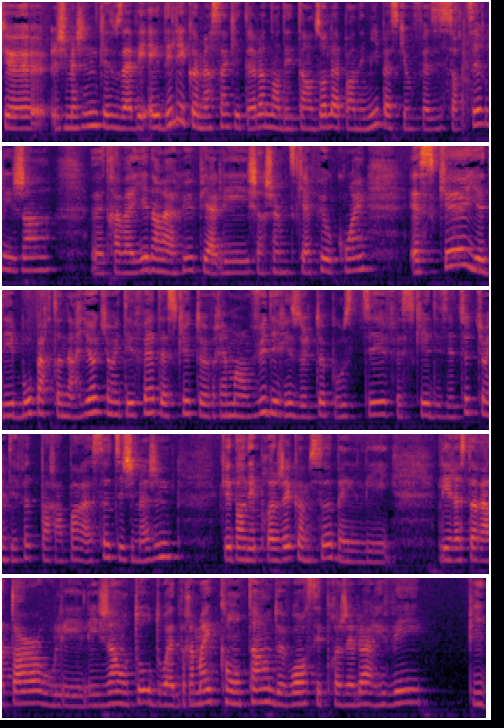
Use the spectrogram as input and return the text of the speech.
que j'imagine que vous avez aidé les commerçants qui étaient là dans des temps durs de la pandémie parce que vous faisiez sortir les gens, euh, travailler dans la rue, puis aller chercher un petit café au coin. Est-ce qu'il y a des beaux partenariats qui ont été faits? Est-ce que tu as vraiment vu des résultats positifs? Est-ce qu'il y a des études qui ont été faites par rapport à ça? J'imagine que dans des projets comme ça, ben les les restaurateurs ou les, gens autour doivent vraiment être contents de voir ces projets-là arriver. Puis,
